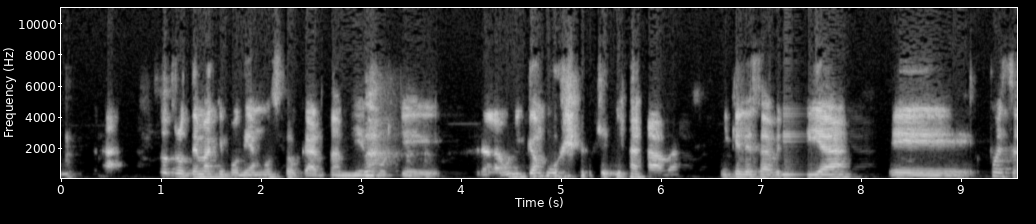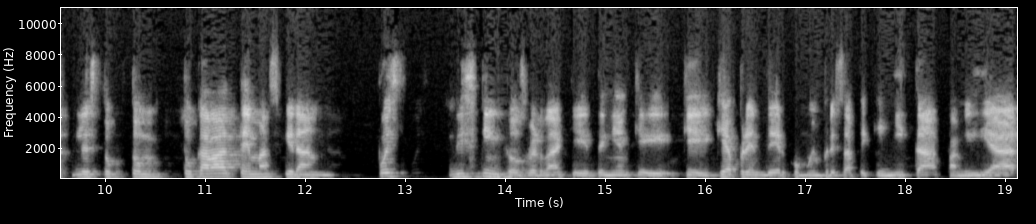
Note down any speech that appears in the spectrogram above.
es otro tema que podíamos tocar también porque era la única mujer que viajaba y que les abría, eh, pues les tocaba temas que eran pues distintos, ¿verdad? Que tenían que, que, aprender como empresa pequeñita, familiar,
